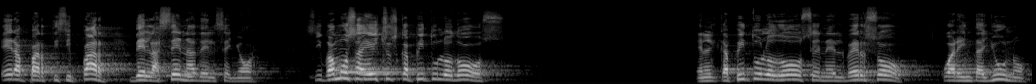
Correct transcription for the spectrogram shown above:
era participar de la cena del Señor. Si vamos a Hechos capítulo 2, en el capítulo 2, en el verso 41,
